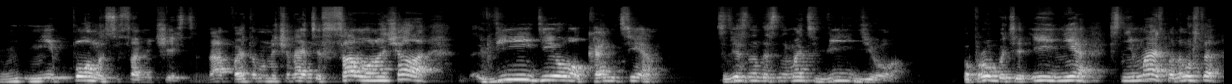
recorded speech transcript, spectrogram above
не полностью с вами честен, да, поэтому начинайте с самого начала. Видео, контент, соответственно, надо снимать видео, попробуйте и не снимать, потому что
